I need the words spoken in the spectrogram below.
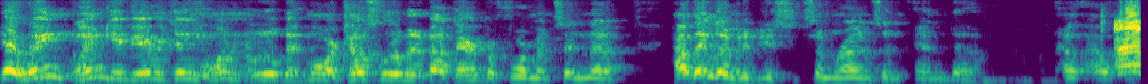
Yeah, Wayne Wayne gave you everything you wanted and a little bit more. Tell us a little bit about their performance and uh, how they limited you some runs and and uh, how. how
